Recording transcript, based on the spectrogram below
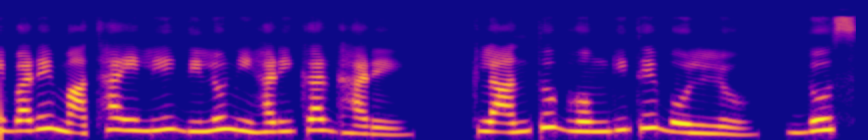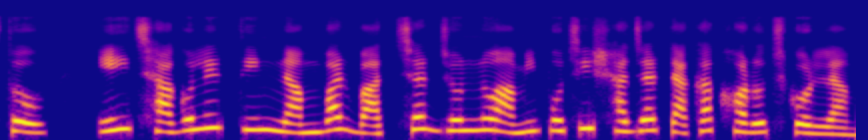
এবারে মাথা এলিয়ে দিল নিহারিকার ঘাড়ে। ক্লান্ত ভঙ্গিতে বলল, দোস্ত, এই ছাগলের তিন নাম্বার বাচ্চার জন্য আমি পঁচিশ হাজার টাকা খরচ করলাম।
